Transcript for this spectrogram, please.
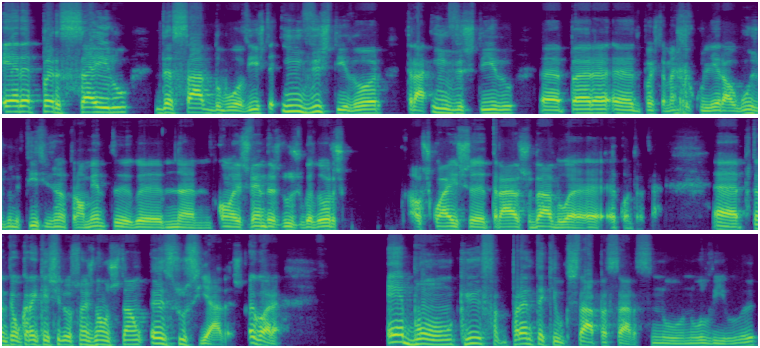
era parceiro da SAD do Boa Vista, investidor, terá investido para depois também recolher alguns benefícios, naturalmente, na, com as vendas dos jogadores aos quais terá ajudado a, a contratar. Uh, portanto, eu creio que as situações não estão associadas. Agora, é bom que, perante aquilo que está a passar-se no, no Lille,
